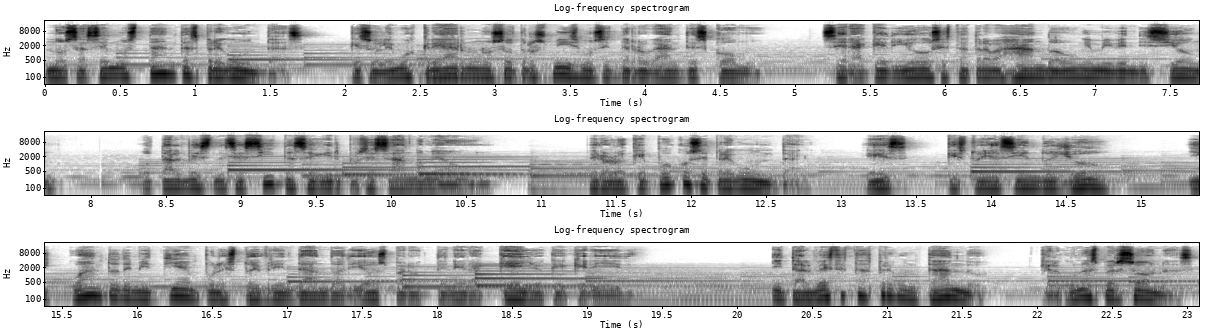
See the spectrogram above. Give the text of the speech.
Nos hacemos tantas preguntas que solemos crear nosotros mismos interrogantes como, ¿será que Dios está trabajando aún en mi bendición? O tal vez necesita seguir procesándome aún. Pero lo que pocos se preguntan es, ¿qué estoy haciendo yo? ¿Y cuánto de mi tiempo le estoy brindando a Dios para obtener aquello que he querido? Y tal vez te estás preguntando, que algunas personas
